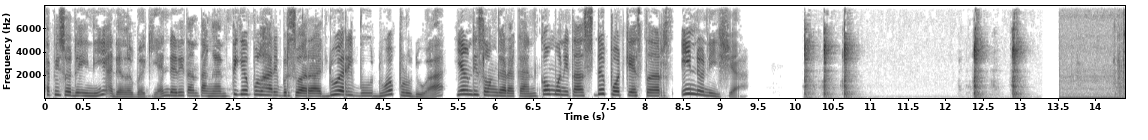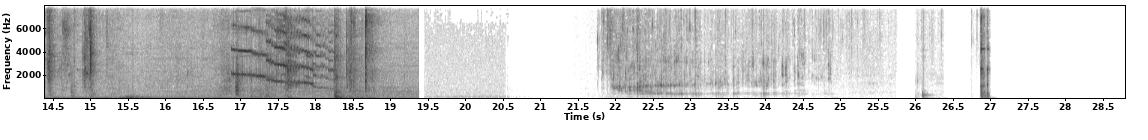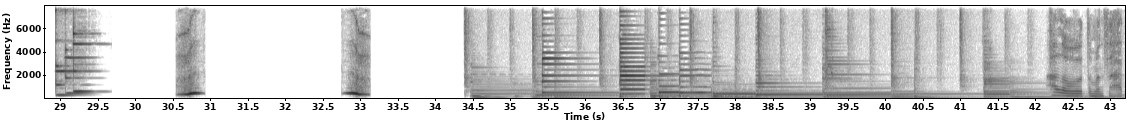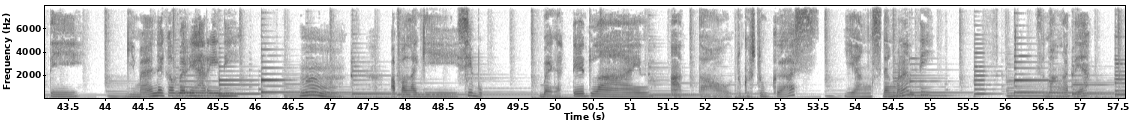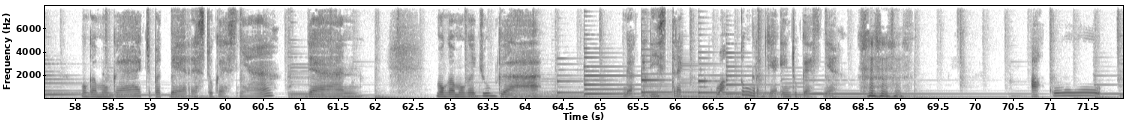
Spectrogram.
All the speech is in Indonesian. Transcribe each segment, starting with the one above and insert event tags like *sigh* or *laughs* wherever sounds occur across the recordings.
Episode ini adalah bagian dari tantangan 30 hari bersuara 2022 yang diselenggarakan komunitas The Podcasters Indonesia. Teman sehati, gimana kabarnya hari ini? Hmm, apalagi sibuk? Banyak deadline atau tugas-tugas yang sedang menanti? Semangat ya, moga-moga cepat beres tugasnya dan moga-moga juga nggak ke distract waktu ngerjain tugasnya. *laughs* aku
